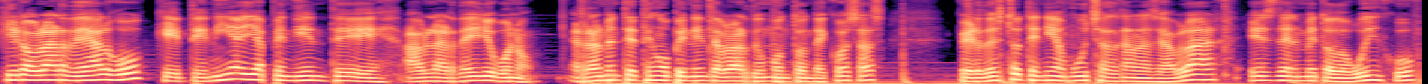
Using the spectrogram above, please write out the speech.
quiero hablar de algo que tenía ya pendiente hablar de ello. Bueno, realmente tengo pendiente hablar de un montón de cosas, pero de esto tenía muchas ganas de hablar. Es del método Winhoof,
